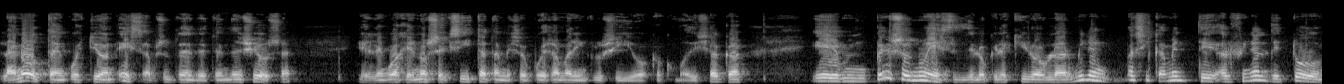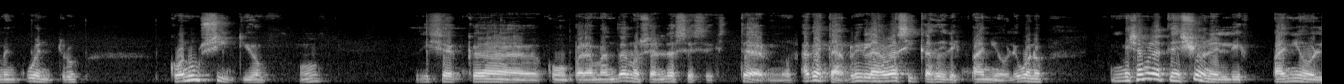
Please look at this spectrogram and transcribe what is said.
la, nota en cuestión es absolutamente tendenciosa, el lenguaje no sexista también se puede llamar inclusivo, como dice acá, em, pero eso no es de lo que les quiero hablar. Miren, básicamente al final de todo me encuentro con un sitio, Dice acá, como para mandarnos enlaces externos. Acá están, reglas básicas del español. Bueno, me llamó la atención el español,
